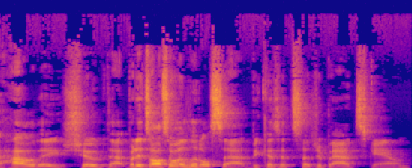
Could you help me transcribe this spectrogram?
how they showed that. But it's also a little sad because it's such a bad scam.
